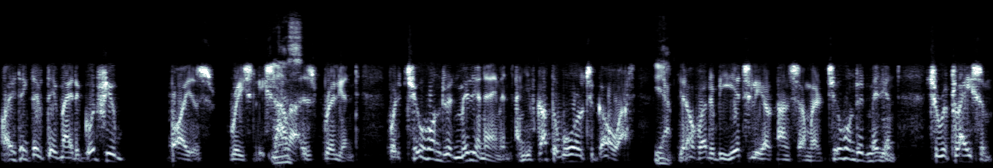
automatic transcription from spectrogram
I think they've, they've made a good few buys recently. Salah Yes. is brilliant. But 200 million, Eamon, and you've got the world to go at, yeah, you know, whether it be Italy or and somewhere, 200 million to replace him.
